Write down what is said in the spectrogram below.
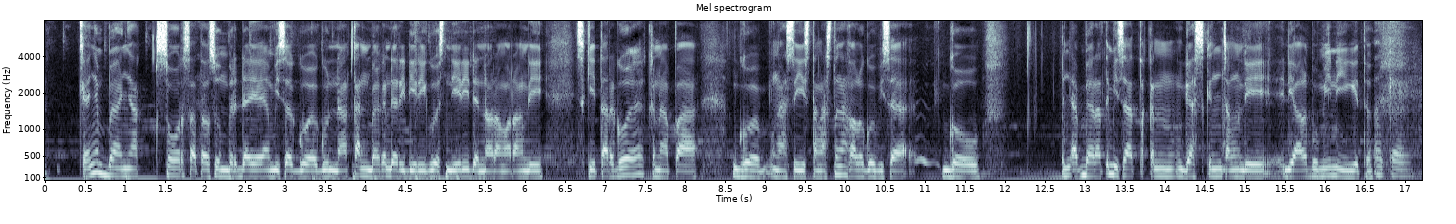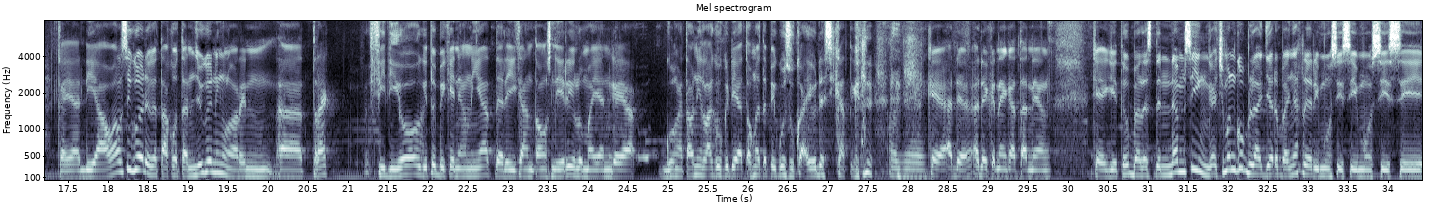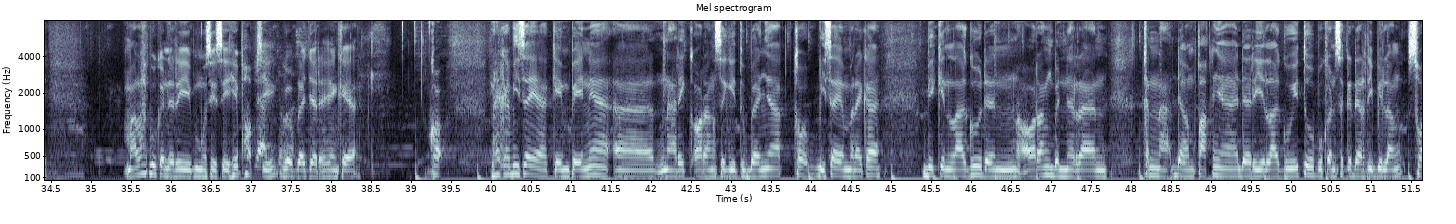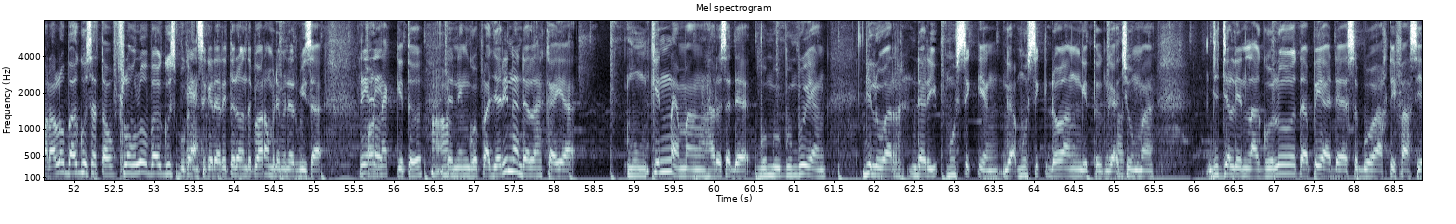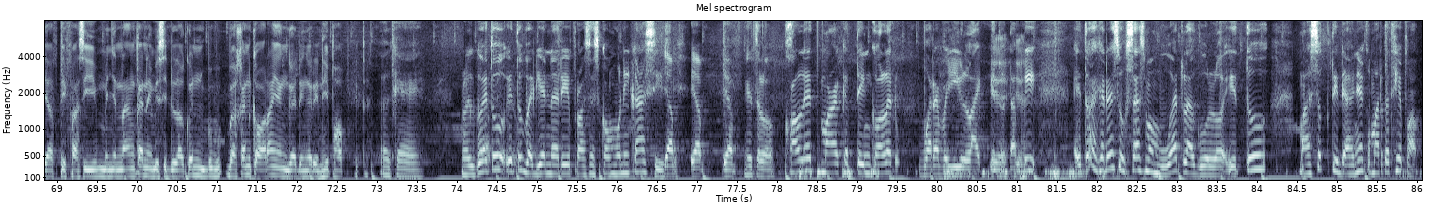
Kayaknya banyak source atau sumber daya yang bisa gue gunakan bahkan dari diri gue sendiri dan orang-orang di sekitar gue. Kenapa gue ngasih setengah-setengah kalau gue bisa go Baratnya bisa tekan gas kencang di di album ini gitu. Oke. Kayak di awal sih gue ada ketakutan juga nih ngeluarin uh, track video gitu bikin yang niat dari kantong sendiri lumayan kayak gue nggak tahu nih lagu gede atau enggak tapi gue suka ya udah sikat gitu. Oke. kayak ada ada kenekatan yang kayak gitu balas dendam sih enggak cuman gue belajar banyak dari musisi-musisi malah bukan dari musisi hip hop sih gue belajar ya, yang kayak kok mereka bisa ya campaignnya eh, narik orang segitu banyak? Kok bisa ya mereka bikin lagu dan orang beneran kena dampaknya dari lagu itu? Bukan sekedar dibilang suara lo bagus atau flow lo bagus. Bukan Ya. sekedar itu doang tapi orang benar-benar bisa Relate. connect gitu. Dan yang gue pelajarin adalah kayak mungkin emang harus ada bumbu-bumbu yang di luar dari musik yang nggak musik doang gitu. Nggak cuma jejelin lagu lu tapi ada sebuah aktivasi-aktivasi menyenangkan yang bisa dilakukan bahkan ke orang yang nggak dengerin hip hop gitu Oke. Menurut gue itu itu bagian dari proses komunikasi Yap, sih. yap, yap. Gitu loh. Call it marketing, call it whatever you like gitu. Iya, Tapi itu akhirnya sukses membuat lagu lo itu masuk tidak hanya ke market hip hop.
